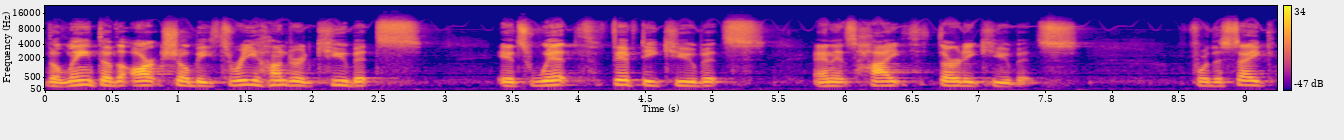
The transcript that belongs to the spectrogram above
The length of the ark shall be 300 cubits, its width 50 cubits, and its height 30 cubits. For the sake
